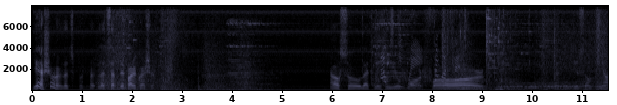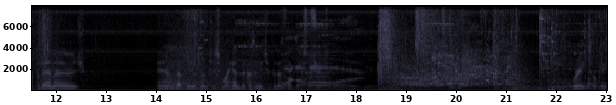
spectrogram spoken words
Yeah, sure. Let's uh, let's have the party crasher. Also, let me heal for four. Let me do some pinata damage. And let me return this to my hand because I need to kill that fucking piece of shit. Great, okay.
